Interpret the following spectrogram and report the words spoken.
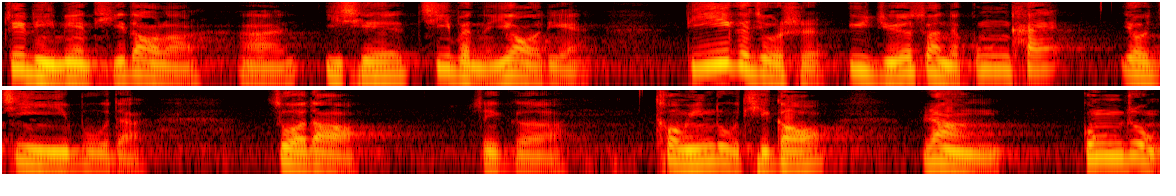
这里面提到了啊一些基本的要点。第一个就是预决算的公开，要进一步的做到这个透明度提高，让公众。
